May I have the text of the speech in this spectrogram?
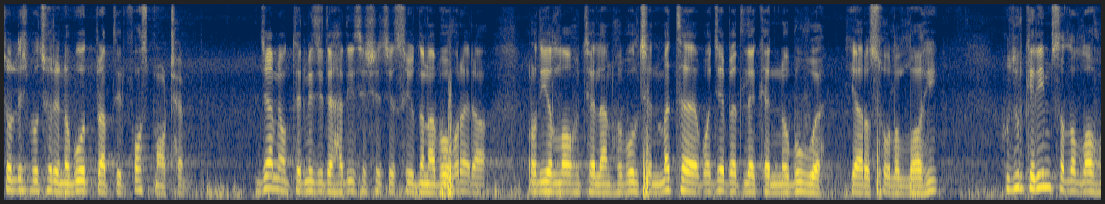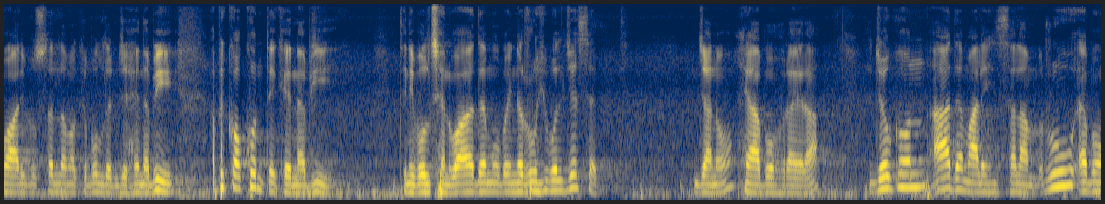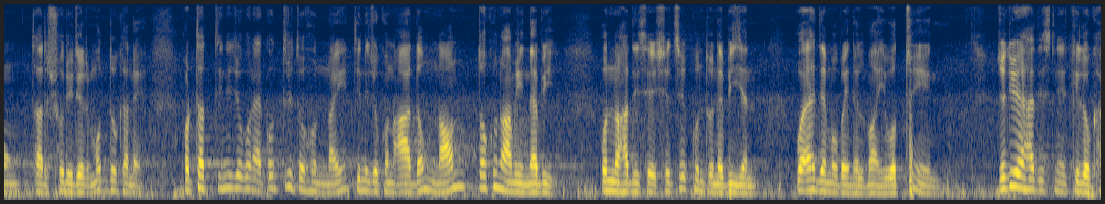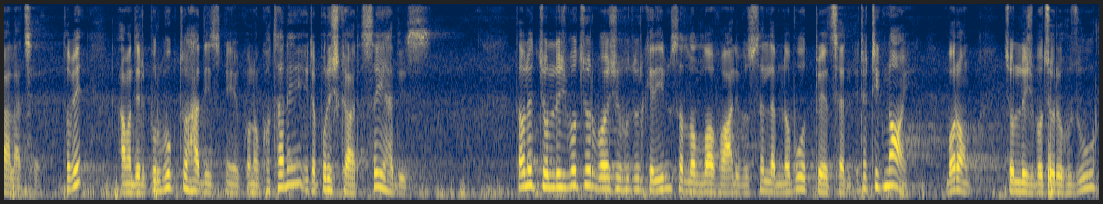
চল্লিশ বছরে নবোধ প্রাপ্তির ফার্স্ট মর্টেম। জামে তিরমিজিতে হাদিস এসেছে, সৈয়দান আবু হরাইরা রদিয়াল্লাহ তালানহু বলছেন মাথা ওয়াজাবাত লেখেন নবুয়া ইয়া রসৌল্লাহি হুজুর করিম সাল্লাহ আলী সাল্লামাকে বললেন যে, হে নবী, আপনি কখন থেকে নবী? তিনি বলছেন ওয়াদাম উবাইনার রুহি বল জেসেদ। জানো, হে আবু হরায়রা যখন আদম সালাম রু এবং তার শরীরের মধ্যখানে, অর্থাৎ তিনি যখন একত্রিত হন নাই, তিনি যখন আদম নন, তখন আমি নবী। অন্য হাদিসে এসেছে, কুন্তু নবীন ও আদম ওবাইনাল মাহি ওয়িন যদিও এ হাদিস নিয়ে কিলো খাল আছে, তবে আমাদের পূর্বোক্ত হাদিস নিয়ে কোনো কথা নেই, এটা পরিষ্কার, সেই হাদিস। তাহলে চল্লিশ বছর বয়সে হুজুর করিম সাল্লাহ আলী সাল্লাম নবুত পেয়েছেন, এটা ঠিক নয়, বরং চল্লিশ বছরে হুজুর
